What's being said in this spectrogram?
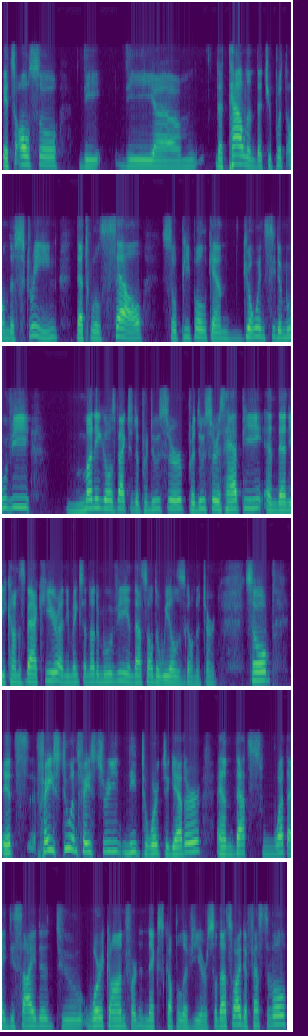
it's also the the um, the talent that you put on the screen that will sell so people can go and see the movie money goes back to the producer producer is happy and then he comes back here and he makes another movie and that's how the wheel is going to turn. So it's phase two and phase three need to work together and that's what i decided to work on for the next couple of years. So that's why the festival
